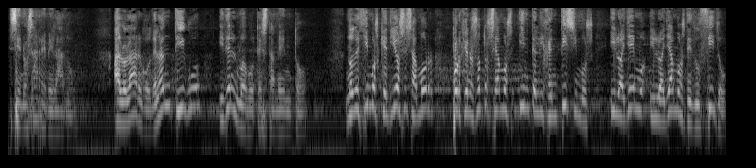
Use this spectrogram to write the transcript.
se nos ha revelado a lo largo del Antiguo y del Nuevo Testamento. No decimos que Dios es amor porque nosotros seamos inteligentísimos y lo, hayamos, y lo hayamos deducido.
